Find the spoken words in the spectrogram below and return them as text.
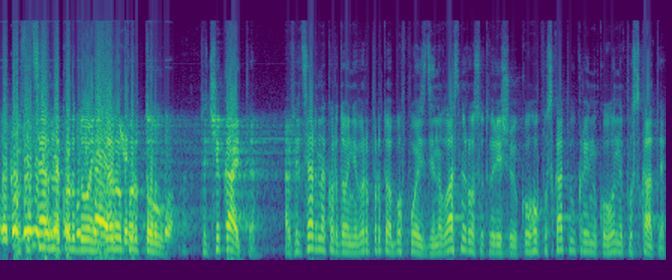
Офіцер на кордоні, в аеропорту. Чекайте. Офіцер на кордоні, в аеропорту або в поїзді на власний розсуд вирішує, кого пускати в Україну, кого не пускати.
